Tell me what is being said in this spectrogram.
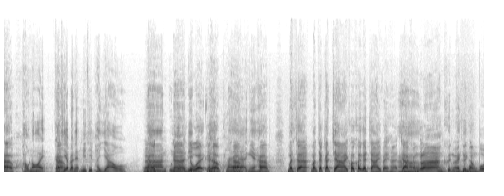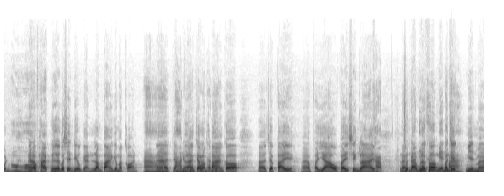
ครับเผาน้อยครัถ้าบเทียบแล้วเนี่ยมีที่พะเยาเอ่อน่านอุตรดิตถ์ด้วยเยอะครับแพร่ครับอย่างเงี้ยคครัรับบมันจะมันจะกระจายค่อยๆ กระจายไปฮะอ่าจากข้างล่างขึ้นไปขึ้นข้าข้างงบบนนอ๋อนะครับภาคเหนือก็เช่นเดียวกันลำปางจะมาก่อนอ่านะฮะจากอ่านี่หลังจากลำปางลำปางก็อ่าจะไปอ่าพะเยาไปเชียงรายครับะครับ ส่วนด้านนี้แล้วก็คือเมียนมาประเทศเมียนมา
